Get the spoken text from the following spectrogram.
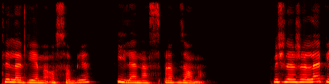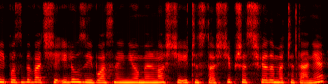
Tyle wiemy o sobie, ile nas sprawdzono. Myślę, że lepiej pozbywać się iluzji własnej nieomylności i czystości przez świadome czytanie,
